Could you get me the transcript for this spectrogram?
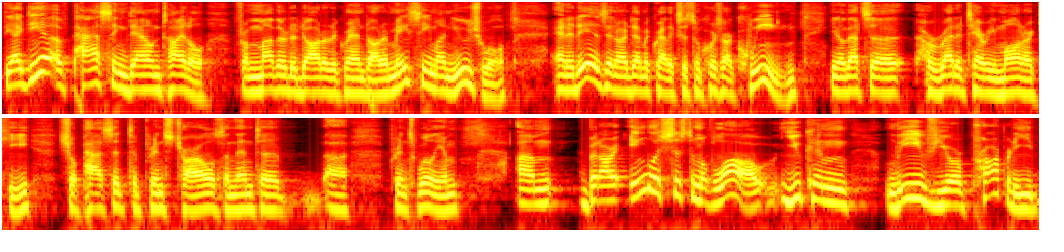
The idea of passing down title from mother to daughter to granddaughter may seem unusual, and it is in our democratic system. Of course, our queen, you know, that's a hereditary monarchy. She'll pass it to Prince Charles and then to uh, Prince William. Um, but our English system of law, you can leave your property,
